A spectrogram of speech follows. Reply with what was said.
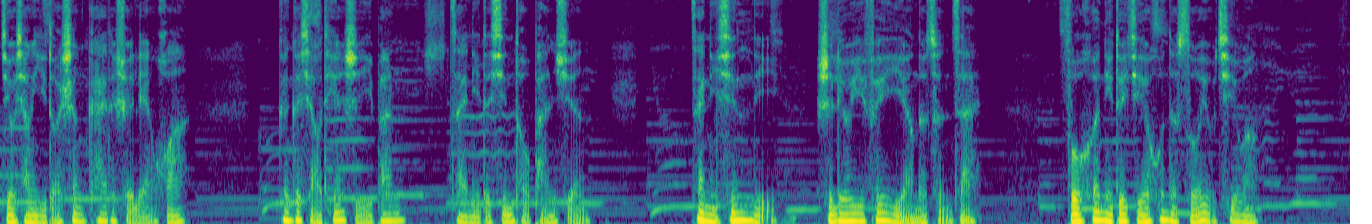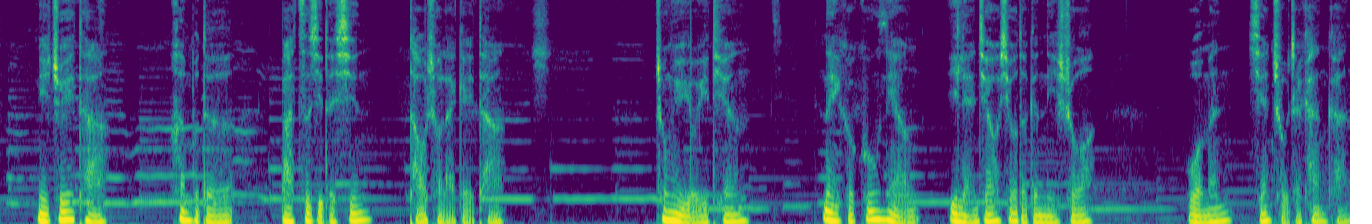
就像一朵盛开的水莲花，跟个小天使一般，在你的心头盘旋，在你心里是刘亦菲一样的存在。符合你对结婚的所有期望。你追她，恨不得把自己的心掏出来给她。终于有一天，那个姑娘一脸娇羞地跟你说：“我们先处着看看。”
